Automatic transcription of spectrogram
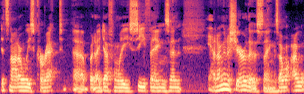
it's not always correct, uh, but I definitely see things and yeah. and I'm going to share those things. I, I,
